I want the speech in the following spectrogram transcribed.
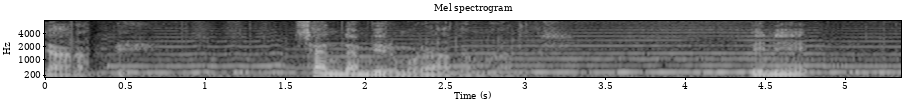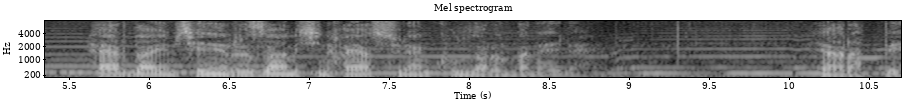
Ya Rabbi, senden bir muradım vardır. Beni her daim senin rızan için hayat süren kullarından eyle. Ya Rabbi,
